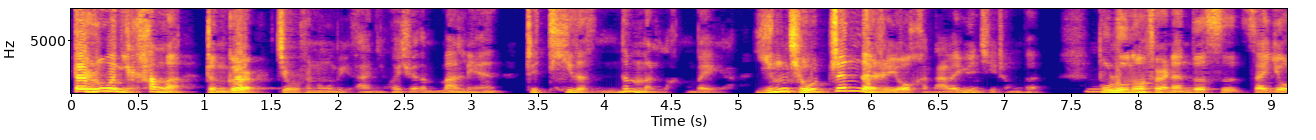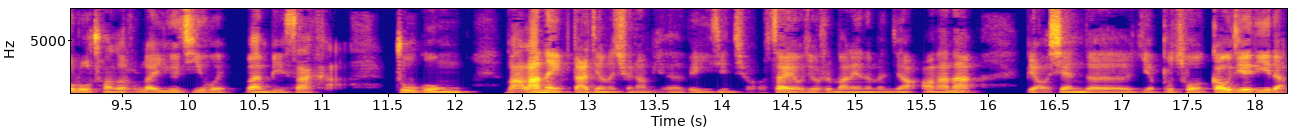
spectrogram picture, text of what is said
但如果你看了整个九十分钟的比赛，你会觉得曼联这踢的怎么那么狼狈啊？赢球真的是有很大的运气成分。布鲁诺·费尔南德斯在右路创造出来一个机会，万比萨卡助攻瓦拉内打进了全场比赛的唯一进球。再有就是曼联的门将奥纳纳表现的也不错，高接低挡。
